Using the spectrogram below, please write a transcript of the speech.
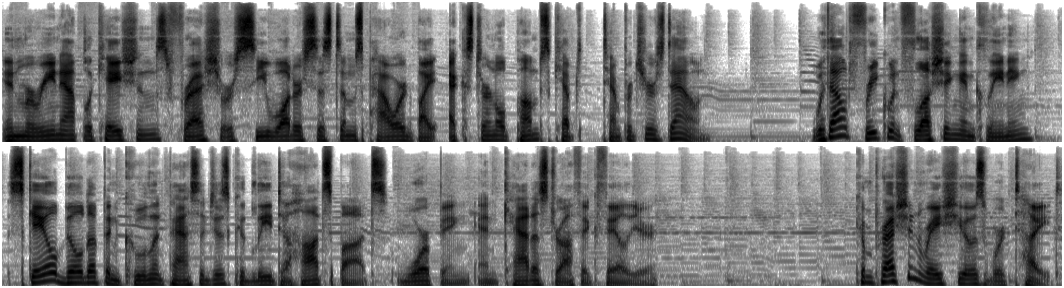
In marine applications, fresh or seawater systems powered by external pumps kept temperatures down. Without frequent flushing and cleaning, scale buildup in coolant passages could lead to hot spots, warping, and catastrophic failure. Compression ratios were tight,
